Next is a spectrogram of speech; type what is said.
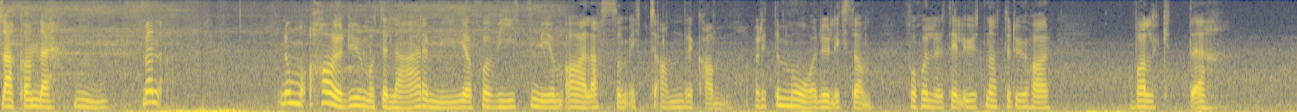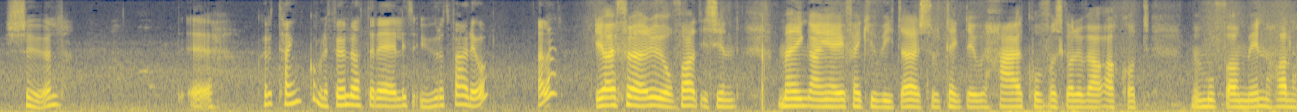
snakke om det. Men nå har jo du måttet lære mye og få vite mye om ALS som ikke andre kan. Og dette må du liksom forholde deg til uten at du har valgt det sjøl. Eh, hva du tenker om det? Føler du at det er litt urettferdig òg? Eller? Ja, jeg føler det urettferdig siden med en gang jeg fikk jo vite det, så tenkte jeg jo her, hvorfor skal det være akkurat med morfaren min? Han,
